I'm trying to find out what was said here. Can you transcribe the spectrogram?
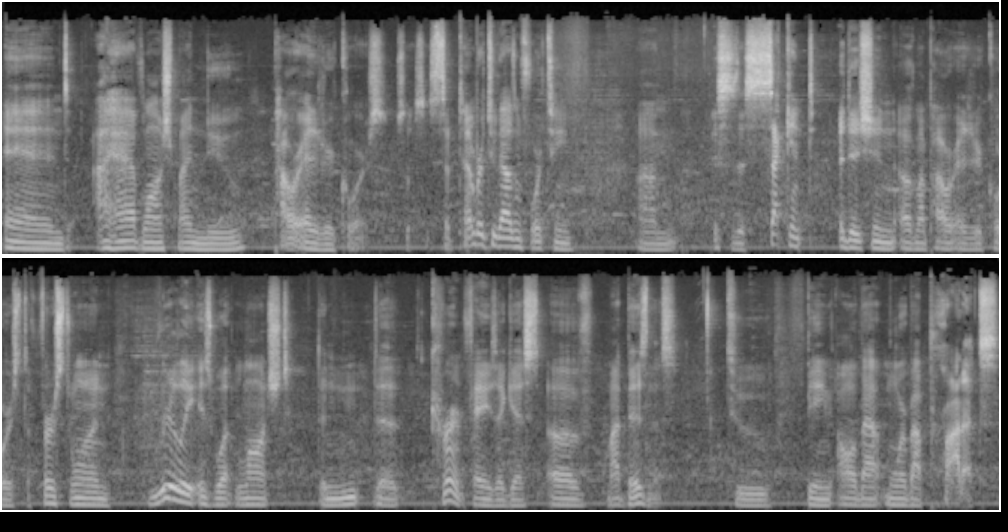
and I have launched my new Power Editor course. So September 2014. Um, this is the second edition of my Power Editor course. The first one really is what launched the, the current phase, I guess, of my business to being all about more about products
